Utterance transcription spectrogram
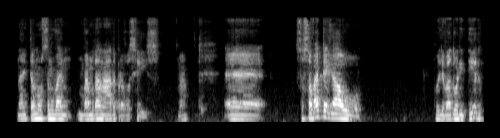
né? Então não, você não vai, não vai mudar nada para você isso, né? É, você só vai pegar o, o elevador inteiro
